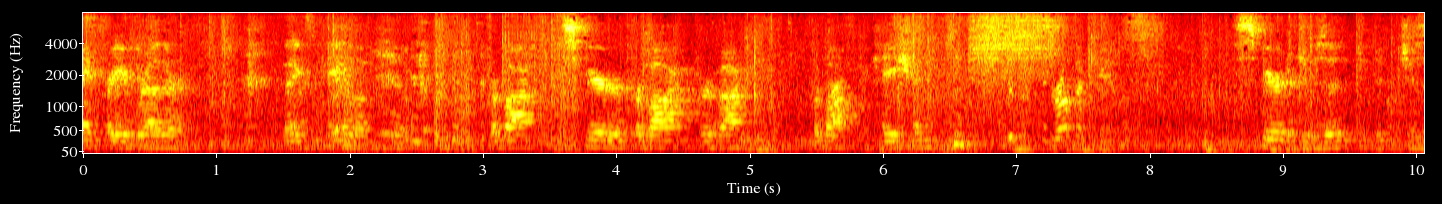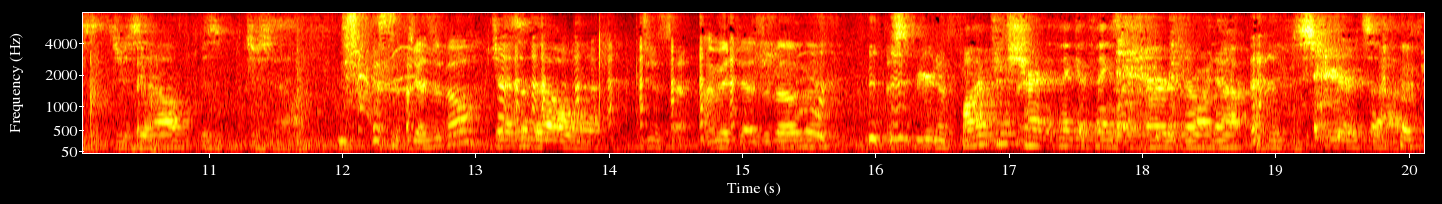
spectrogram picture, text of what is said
praying for you, brother. Thanks, Caleb. Provoc, spirit of provoc, provoc, provocation. Brother Caleb. Spirit of Gise- Gis- Giselle. Gis- Giselle. Jezebel? Jezebel. Giselle. I'm a Jezebel now? The spirit of Well, I'm just trying to think of things I heard growing up. The spirits of.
